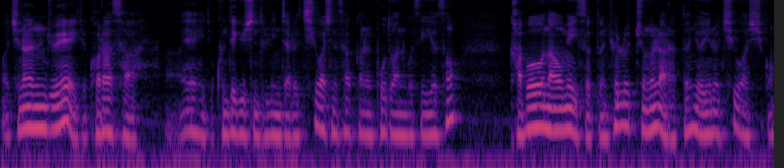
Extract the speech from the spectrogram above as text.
어, 지난주에 이제 거라사 에 이제 군대 귀신 들린 자를 치유하신 사건을 보도하는 것에 이어서 가버나움에 있었던 혈루증을 앓았던 여인을 치유하시고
